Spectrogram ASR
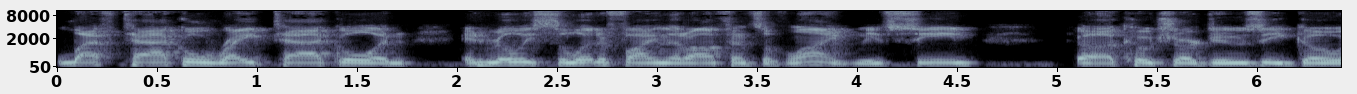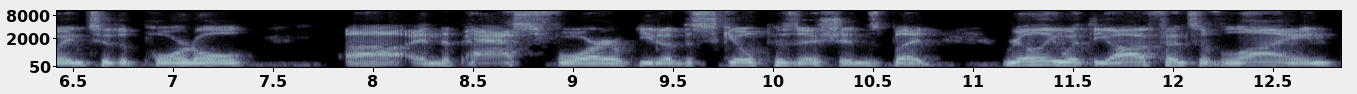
left tackle, right tackle, and and really solidifying that offensive line. We've seen uh, Coach Narduzzi go into the portal uh, in the past for you know the skill positions, but really with the offensive line,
